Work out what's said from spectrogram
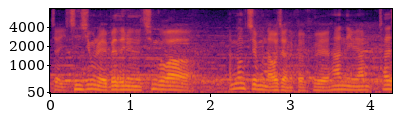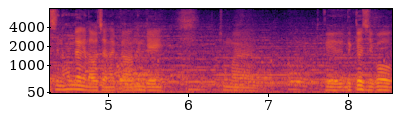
진짜 진심으로 예배드리는 친구가 한 명쯤은 나오지 않을까 그 하나님이 한- 찾으시는 한 명이 나오지 않을까 하는 게 정말 그 느껴지고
